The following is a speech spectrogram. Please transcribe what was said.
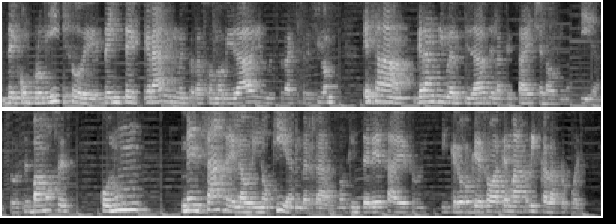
del compromiso de, de integrar en nuestra sonoridad y en nuestra expresión esa gran diversidad de la que está hecha la Orinoquía. Entonces vamos es con un mensaje de la Orinoquía, en verdad, nos interesa eso y creo que eso hace más rica la propuesta.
